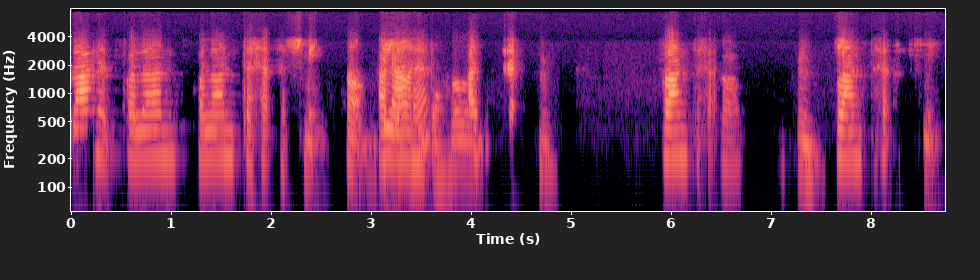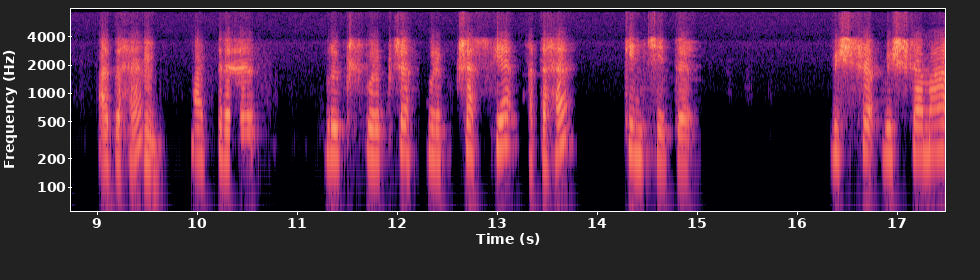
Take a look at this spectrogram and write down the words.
फलान् फलान् फलान्तः अस्मि क्लान्तः। क्लान्तः अस्मि अतः। अत्र वृक्ष वृक्ष वृक्षस्य अतः किञ्चित् विश्र विश्रम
